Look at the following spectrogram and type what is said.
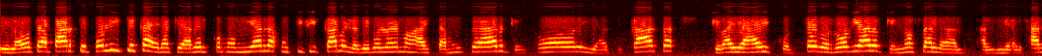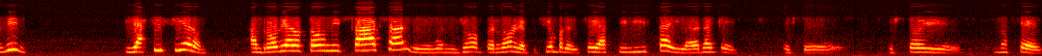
la otra parte política era que a ver cómo mierda justificamos y lo devolvemos a esta mujer que jode y a su casa, que vaya ahí con todo rodeado, que no salga al, al jardín. Y así hicieron han rodeado toda mi casa, bueno, yo, perdón, siempre soy activista y la verdad que este, estoy, no sé,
